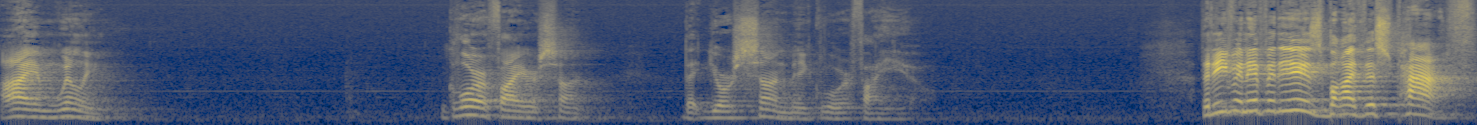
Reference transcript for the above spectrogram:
I am willing. Glorify your Son, that your Son may glorify you. That even if it is by this path,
